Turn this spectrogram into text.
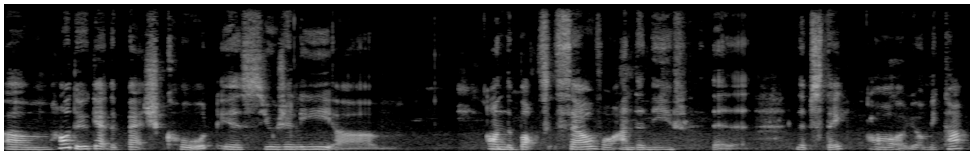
Um, how do you get the batch code is usually um, on the box itself or underneath the lipstick or your makeup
